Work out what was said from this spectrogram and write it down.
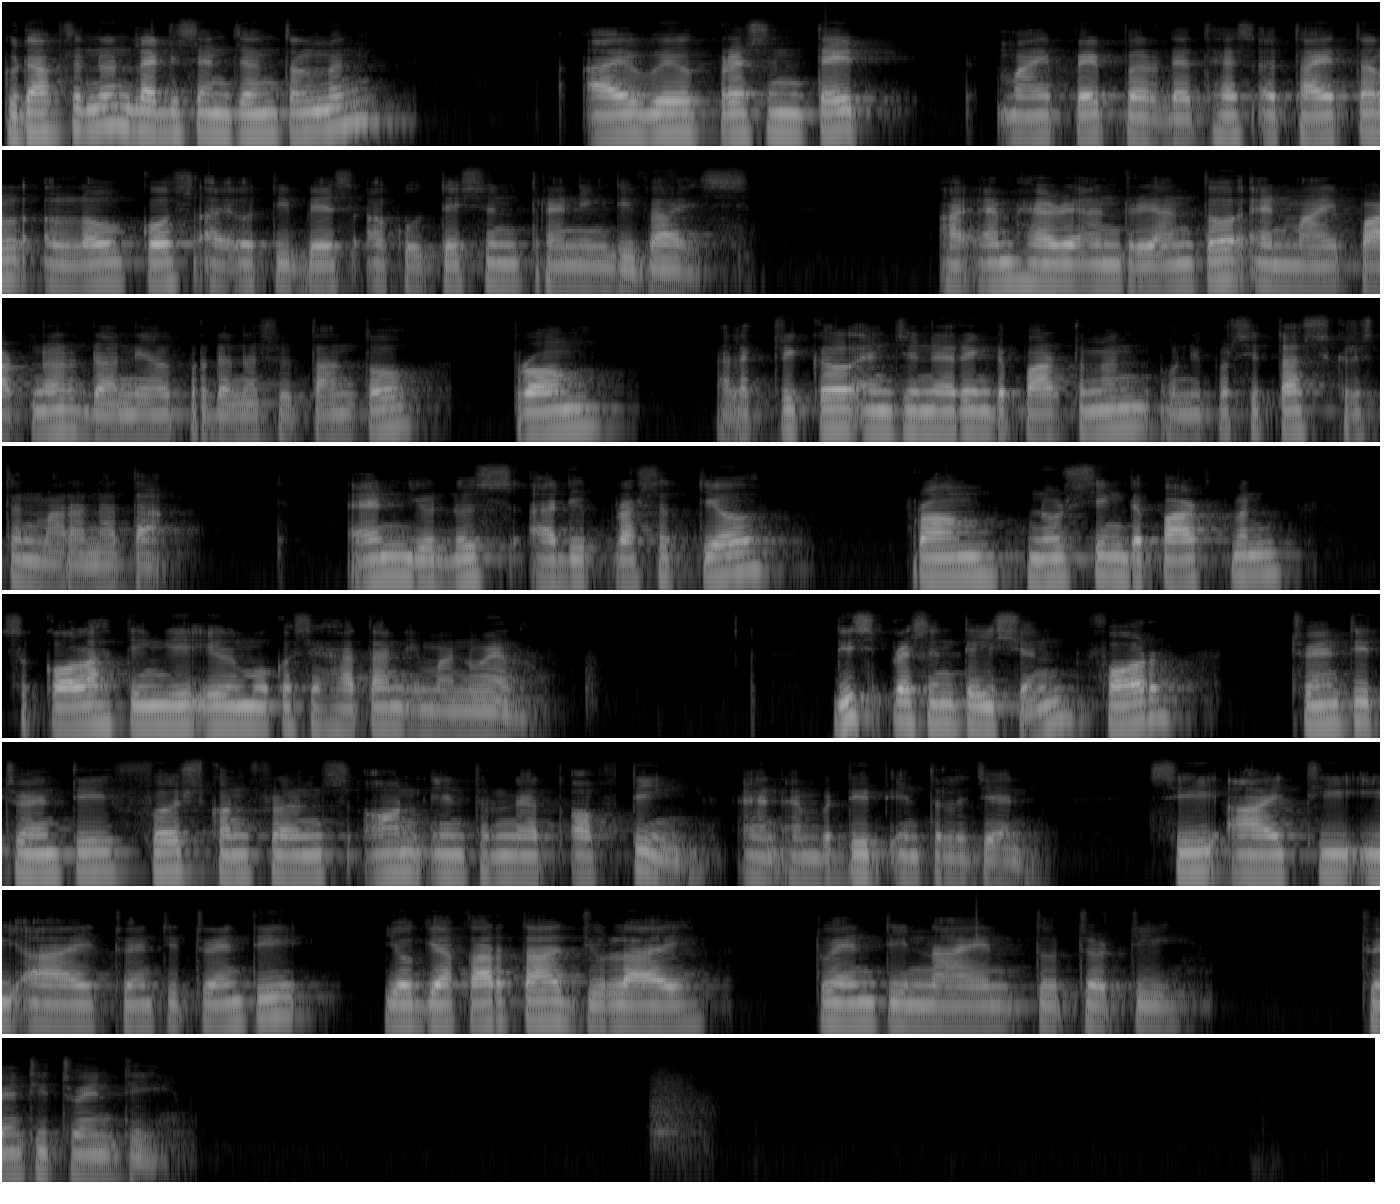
Good afternoon, ladies and gentlemen. I will present my paper that has a title A Low-Cost IoT-Based Occultation Training Device. I am Harry Andrianto and my partner Daniel Perdana Sutanto from Electrical Engineering Department Universitas Kristen Maranatha and Yunus Adi Prasetyo from Nursing Department Sekolah Tinggi Ilmu Kesehatan Immanuel. This presentation for 2020 First Conference on Internet of Things and Embedded Intelligence CITEI 2020 Yogyakarta July 29 to 30 2020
